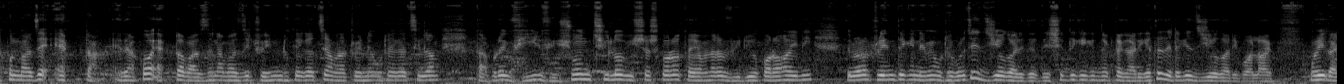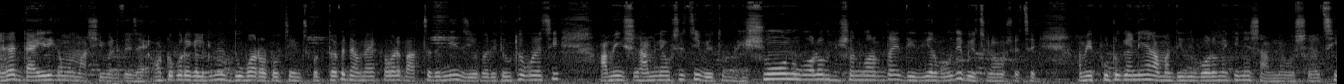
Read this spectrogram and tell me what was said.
এখন বাজে একটা। এ দেখো, একটা বাজে না বাজে ট্রেন ঢুকে গেছে, আমরা ট্রেনে উঠে গেছিলাম। তারপরে ভিড় ভীষণ ছিল, বিশ্বাস করো, তাই আমাদের ভিডিও করা হয়নি। এবার ট্রেন থেকে নেমে উঠে পড়েছি জিও গাড়িতে। দেশের দিকে কিন্তু একটা গাড়ি আছে, যেটাকে জিও গাড়ি বলা হয়। ওই গাড়িটা ডাইরেক্ট আমার মাসির বাড়িতে যায়। অটো করে গেলে কিন্তু দুবার অটো চেঞ্জ করতে হবে, তেমন একেবারে বাচ্চাদের নিয়ে জিও গাড়িতে উঠে পড়েছি। আমি সামনে বসেছি বেতু ভীষণ গরম ভীষণ গরম, তাই দিদি আর বৌদি পেছনে বসেছে। আমি ফুটুকে নিয়ে আর আমার দিদির বড় মেয়েকে নিয়ে সামনে বসে আছি।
